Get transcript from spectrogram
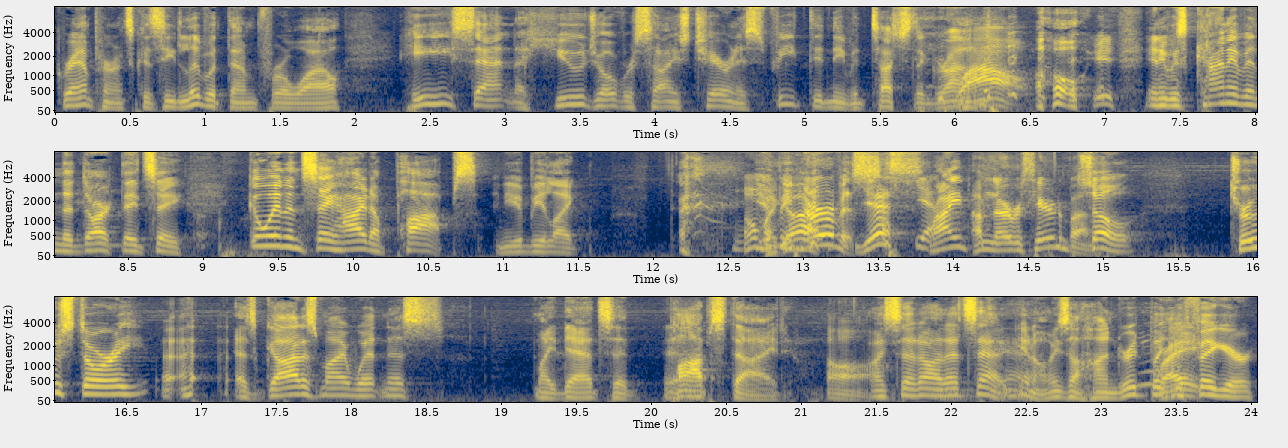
grandparents because he lived with them for a while. He sat in a huge, oversized chair, and his feet didn't even touch the ground. Wow. oh, and he was kind of in the dark. They'd say, "Go in and say hi to Pops," and you'd be like, oh my God. you'd be nervous. Yes, Yeah. right? I'm nervous hearing about it. So, true story. Uh-huh. As God is my witness, my dad said Pops died. Aw. I said, "Oh, that's sad. Yeah. You know, he's a hundred, but you Right. figure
